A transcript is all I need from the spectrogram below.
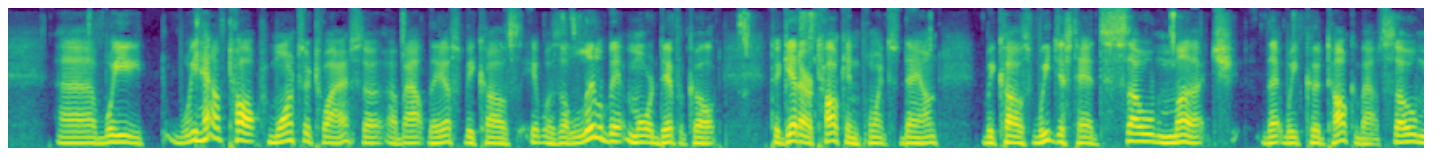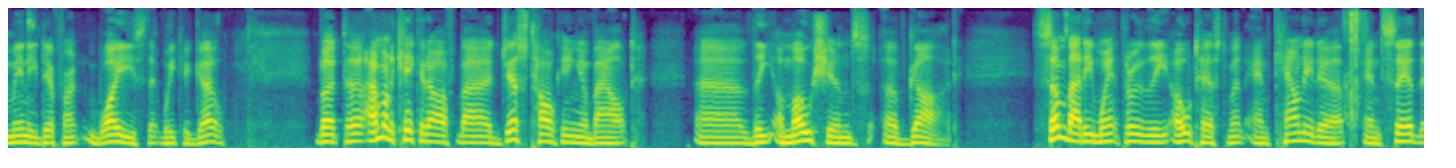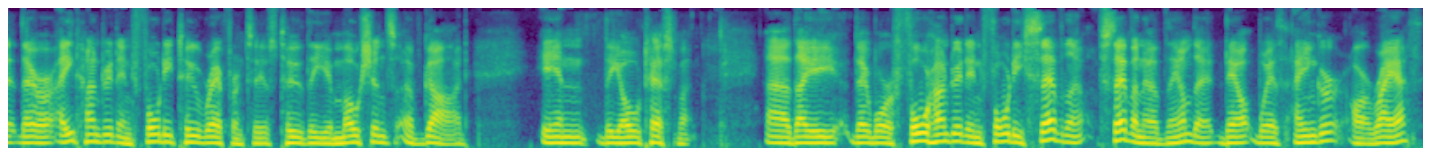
uh, we we have talked once or twice uh, about this because it was a little bit more difficult to get our talking points down because we just had so much that we could talk about, so many different ways that we could go. But uh, I'm going to kick it off by just talking about uh, the emotions of God. Somebody went through the Old Testament and counted up and said that there are 842 references to the emotions of God in the Old Testament. Uh, they there were 447 seven of them that dealt with anger or wrath.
